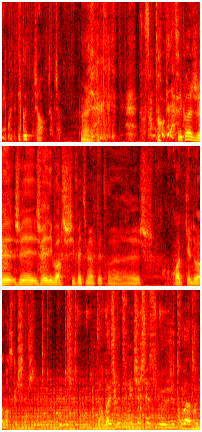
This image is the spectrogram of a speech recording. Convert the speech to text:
Écoute, écoute, Jean, Jean. Ouais. Ça sonne trop bien. C'est quoi, je, je, vais, je vais aller voir chez Fatima, peut-être. euh, je crois qu'elle doit avoir ce que je cherche. Putain, bah je continue de chercher si tu veux, j'ai trouvé un truc.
